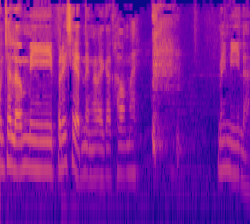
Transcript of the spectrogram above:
คุณเฉลิมมีปริเชตหนึ่งอะไรกับเขาไหม ไม่มีแหละ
